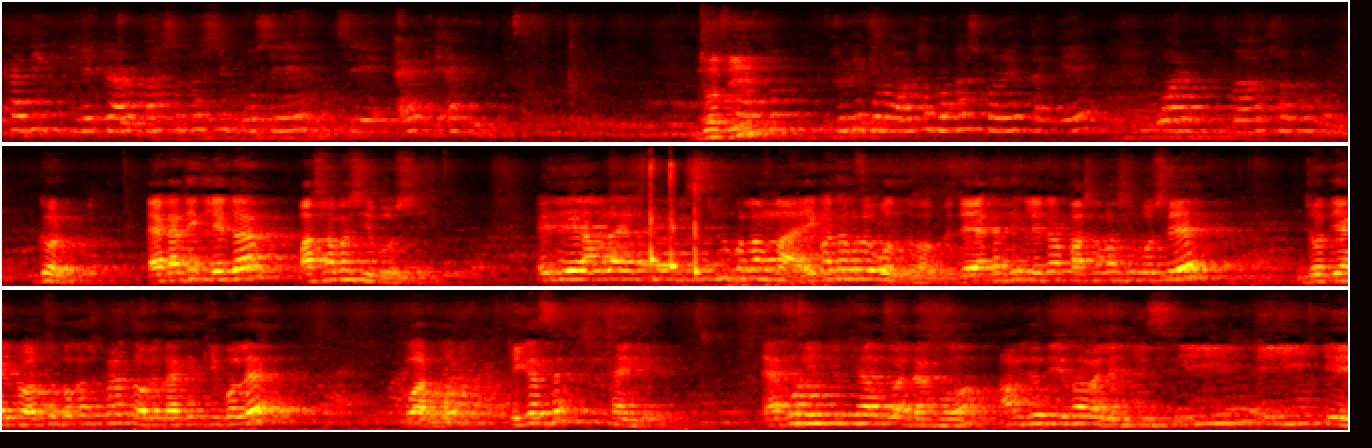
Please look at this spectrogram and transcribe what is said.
একাধিক লেটার পাশাপাশি বসে যে এক এক যদি গুড একাধিক লেটার পাশাপাশি বসে। এই যে আমরা বিশ্লেষণ করলাম না এই কথাগুলো বলতে হবে যে একাধিক লেটার পাশাপাশি বসে যদি একটা অর্থ প্রকাশ করে তবে তাকে কি বলে? বলে ঠিক আছে? থ্যাংক ইউ এখন একটু খেয়াল করে দেখো, আমি যদি এভাবে লিখি সি টি এ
